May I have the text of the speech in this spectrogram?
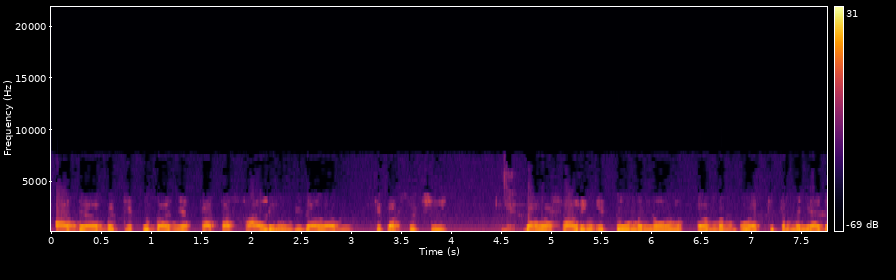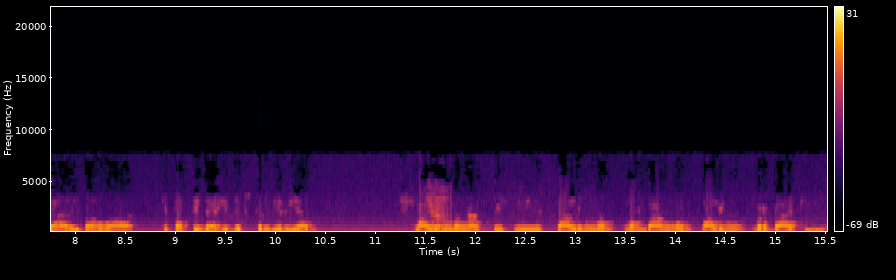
ada begitu banyak kata saling di dalam kitab suci Yeah. Bahwa saling itu menol, e, membuat kita menyadari bahwa kita tidak hidup sendirian. Saling yeah. mengasihi, saling mem membangun, saling berbagi,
